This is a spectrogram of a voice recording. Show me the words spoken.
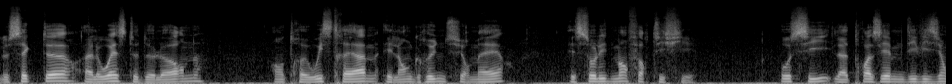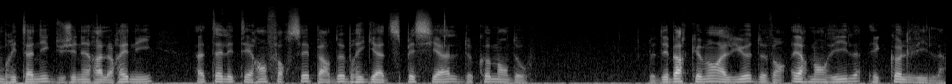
Le secteur à l'ouest de l'Orne, entre Ouistreham et Langrune-sur-Mer, est solidement fortifié. Aussi, la troisième division britannique du général Rennie a-t-elle été renforcée par deux brigades spéciales de commandos. Le débarquement a lieu devant Hermanville et Colville.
